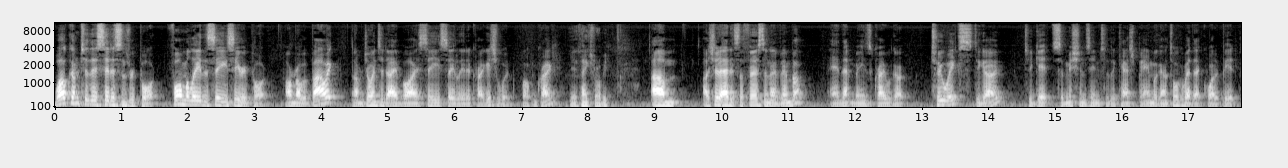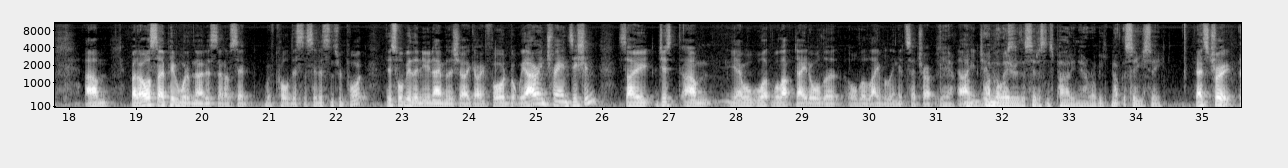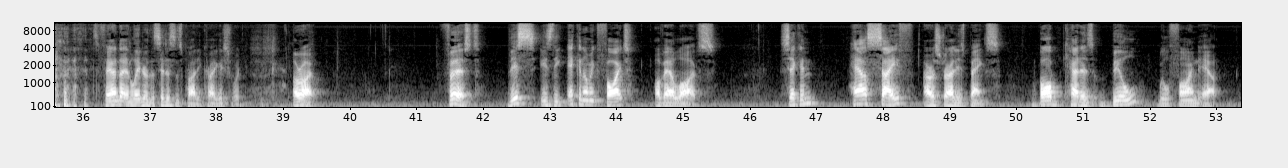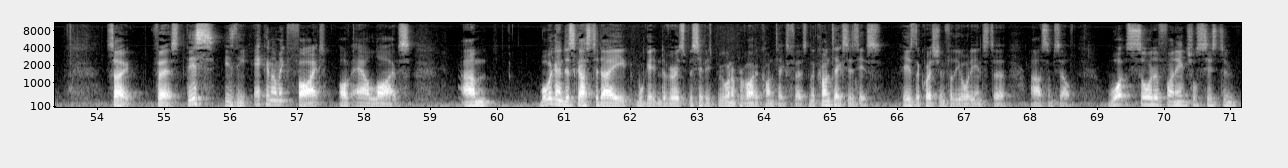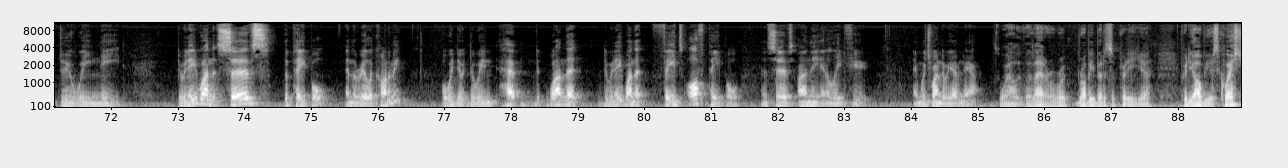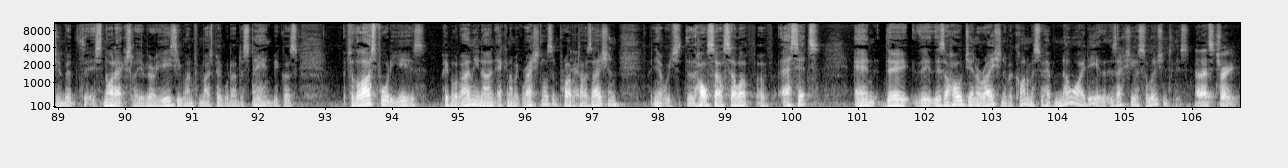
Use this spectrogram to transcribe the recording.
Welcome to the Citizens Report, formerly the CEC Report. I'm Robert Barwick, and I'm joined today by CEC leader Craig Isherwood. Welcome, Craig. Yeah, thanks, Robbie. Um, I should add it's the 1st of November, and that means, Craig, we've got two weeks to go to get submissions into the cash ban. We're going to talk about that quite a bit. Um, but also, people would have noticed that I've said we've called this the Citizens Report. This will be the new name of the show going forward, but we are in transition. So just um, you know, we'll, we'll, update all the all the labelling, etc. Yeah, uh, I'm, I'm the leader of the Citizens Party now, Robbie, not the CEC. That's true. Founder and leader of the Citizens Party, Craig Isherwood. All right. First, this is the economic fight of our lives. Second, how safe are Australia's banks? Bob Katter's bill will find out. So, first, this is the economic fight of our lives. Um, what we're going to discuss today, we'll get into very specifics, but we want to provide a context first. And the context is this. Here's the question for the audience to ask themselves. What sort of financial system do we need? Do we need one that serves the people and the real economy? Or we do, do we have one that do we need one that feeds off people and serves only an elite few? And which one do we have now? Well, the latter, Robbie, but it's a pretty, uh, pretty obvious question, but it's not actually a very easy one for most people to understand because for the last 40 years, people have only known economic rationalism, privatisation, yep. you know, which the wholesale sell of, of assets, and there's a whole generation of economists who have no idea that there's actually a solution to this. Now, that's true.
